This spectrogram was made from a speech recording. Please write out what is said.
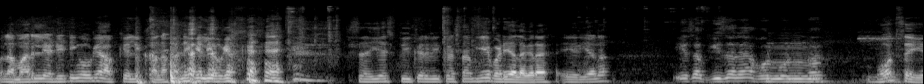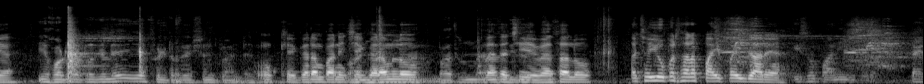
मतलब हमारे लिए एडिटिंग हो गया आपके लिए खाना खाने के लिए हो गया। सही है स्पीकर वीकर सब ये बढ़िया लग रहा है एरिया ना। ये सब गीजर है हॉट वाटर का। बहुत सही है। ये हॉट वाटर के लिए ये फिल्टरेशन प्लांट है। ओके गर्म पानी चाहिए गर्म लो। बाथरूम में वैसा चाहिए वैसा लो। अच्छा ये ऊपर सारा पाइप पाइप जा रहे हैं। इसमें पानी है है।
